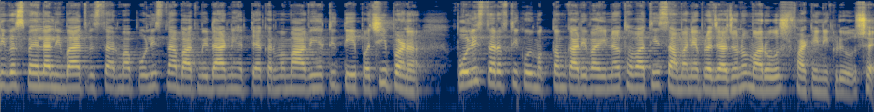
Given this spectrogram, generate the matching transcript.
દિવસ પહેલા લિંબાયત વિસ્તારમાં પોલીસના બાતમીદારની હત્યા કરવામાં આવી હતી. તે પછી પણ પોલીસ તરફથી કોઈ મક્કમ કાર્યવાહી ન થવાથી સામાન્ય પ્રજાજનોમાં રોષ ફાટી નીકળ્યો છે.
